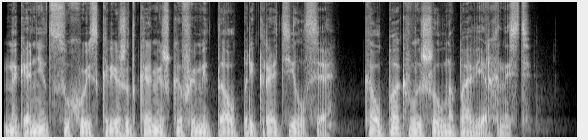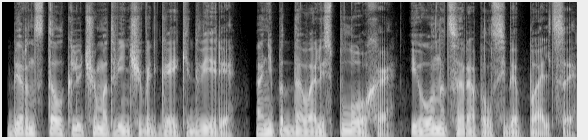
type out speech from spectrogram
Наконец сухой скрежет камешков и металл прекратился. Колпак вышел на поверхность. Берн стал ключом отвинчивать гайки двери. Они поддавались плохо, и он оцарапал себе пальцы.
